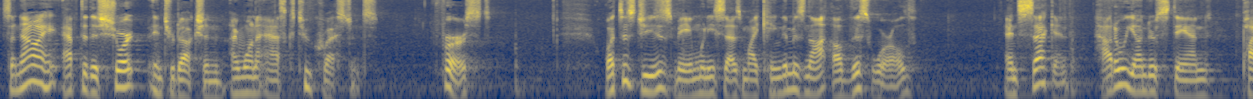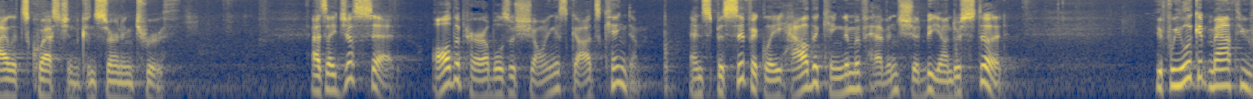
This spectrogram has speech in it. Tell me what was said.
so now, I, after this short introduction, I want to ask two questions. First, what does Jesus mean when he says, My kingdom is not of this world? And second, how do we understand Pilate's question concerning truth? As I just said, all the parables are showing us God's kingdom, and specifically how the kingdom of heaven should be understood. If we look at Matthew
